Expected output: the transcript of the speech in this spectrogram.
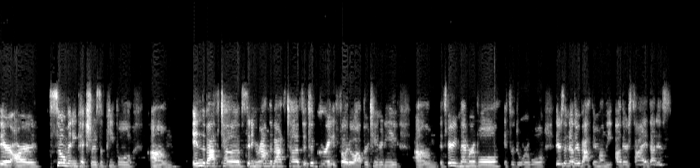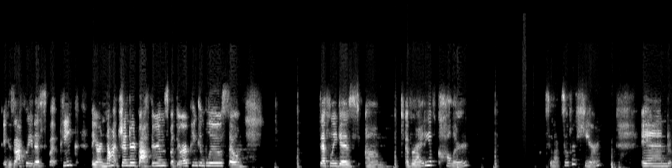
there are so many pictures of people um, in the bathtub, sitting around the bathtubs. It's a great photo opportunity. Um, it's very memorable. It's adorable. There's another bathroom on the other side that is exactly this, but pink. They are not gendered bathrooms, but there are pink and blue. So definitely gives um, a variety of color. So that's over here. And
